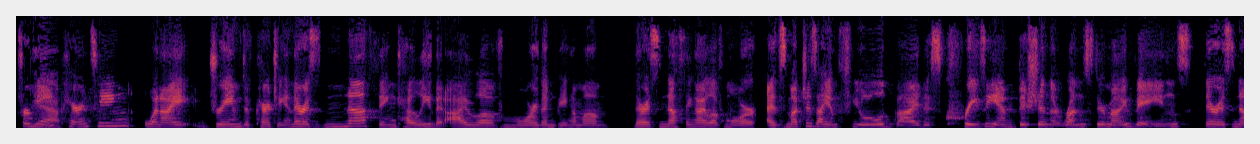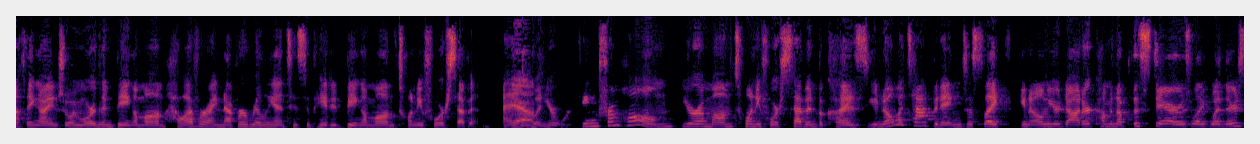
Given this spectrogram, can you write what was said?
for me, yeah. parenting, when I dreamed of parenting, and there is nothing, Kelly, that I love more than being a mom. There is nothing I love more. As much as I am fueled by this crazy ambition that runs through my veins, there is nothing I enjoy more than being a mom. However, I never really anticipated being a mom 24 7. And yeah. when you're working from home, you're a mom 24 7 because you know what's happening. Just like, you know, your daughter coming up the stairs, like when there's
